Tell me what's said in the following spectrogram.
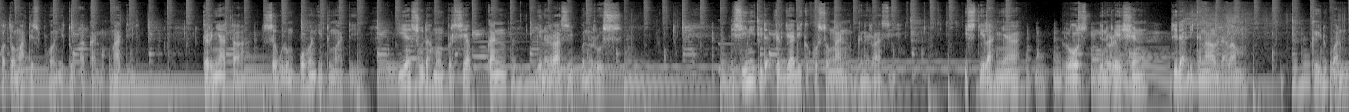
otomatis pohon itu akan mati. Ternyata, sebelum pohon itu mati, ia sudah mempersiapkan generasi penerus. Di sini tidak terjadi kekosongan generasi. Istilahnya lost generation tidak dikenal dalam kehidupan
